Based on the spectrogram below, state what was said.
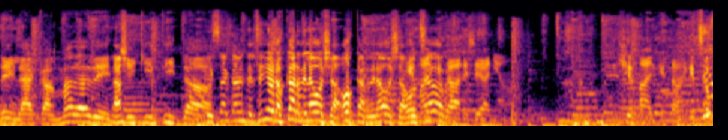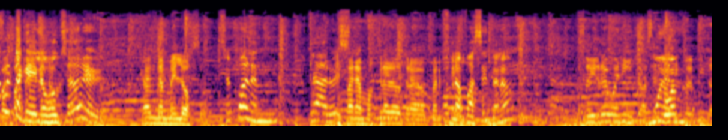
De la camada de chiquitita. Exactamente, el señor Oscar de la Olla, Oscar de la Olla, Qué mal que boxeador. estaban ese año. Qué mal que estaban. Qué ¿Se dan cuenta que los boxeadores Cantan meloso. se ponen. Claro, Es es para mostrar otra perfil. otra faceta, ¿no? Soy re buenito. Muy buen- hijo de puta.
